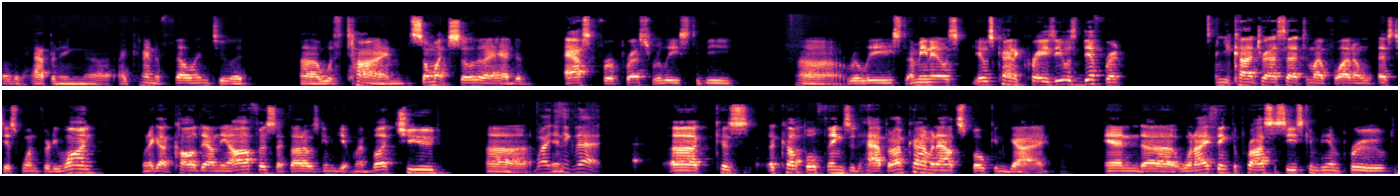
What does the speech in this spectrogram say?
of it happening. Uh, I kind of fell into it uh, with time, so much so that I had to ask for a press release to be uh, released. I mean, it was it was kind of crazy. It was different, and you contrast that to my flight on STS 131. When I got called down the office, I thought I was going to get my butt chewed. Uh, Why do you think that? Because uh, a couple things had happened. I'm kind of an outspoken guy. And uh, when I think the processes can be improved,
